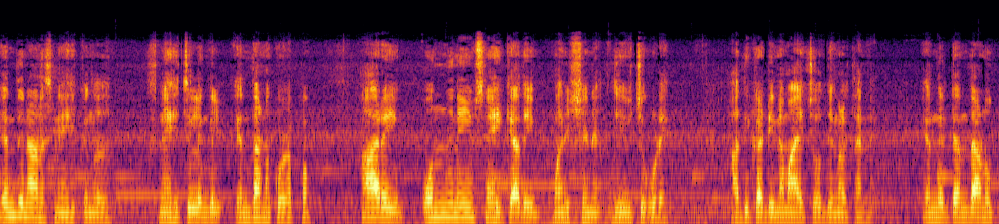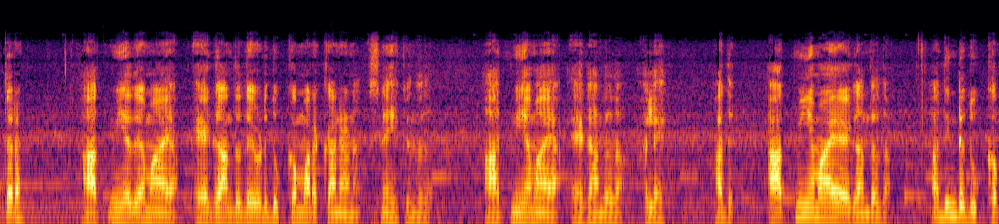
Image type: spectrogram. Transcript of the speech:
എന്തിനാണ് സ്നേഹിക്കുന്നത്? സ്നേഹിച്ചില്ലെങ്കിൽ എന്താണ് കുഴപ്പം? ആരെയും ഒന്നിനെയും സ്നേഹിക്കാതെയും മനുഷ്യന് ജീവിച്ചുകൂടെ? അതികഠിനമായ ചോദ്യങ്ങൾ തന്നെ. എന്നിട്ട് എന്താണ് ഉത്തരം? ആത്മീയതമായ ഏകാന്തതയുടെ ദുഃഖം മറക്കാനാണ് സ്നേഹിക്കുന്നത്. ആത്മീയമായ ഏകാന്തത അല്ലേ? അത് ആത്മീയമായ ഏകാന്തത അതിന്റെ ദുഃഖം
